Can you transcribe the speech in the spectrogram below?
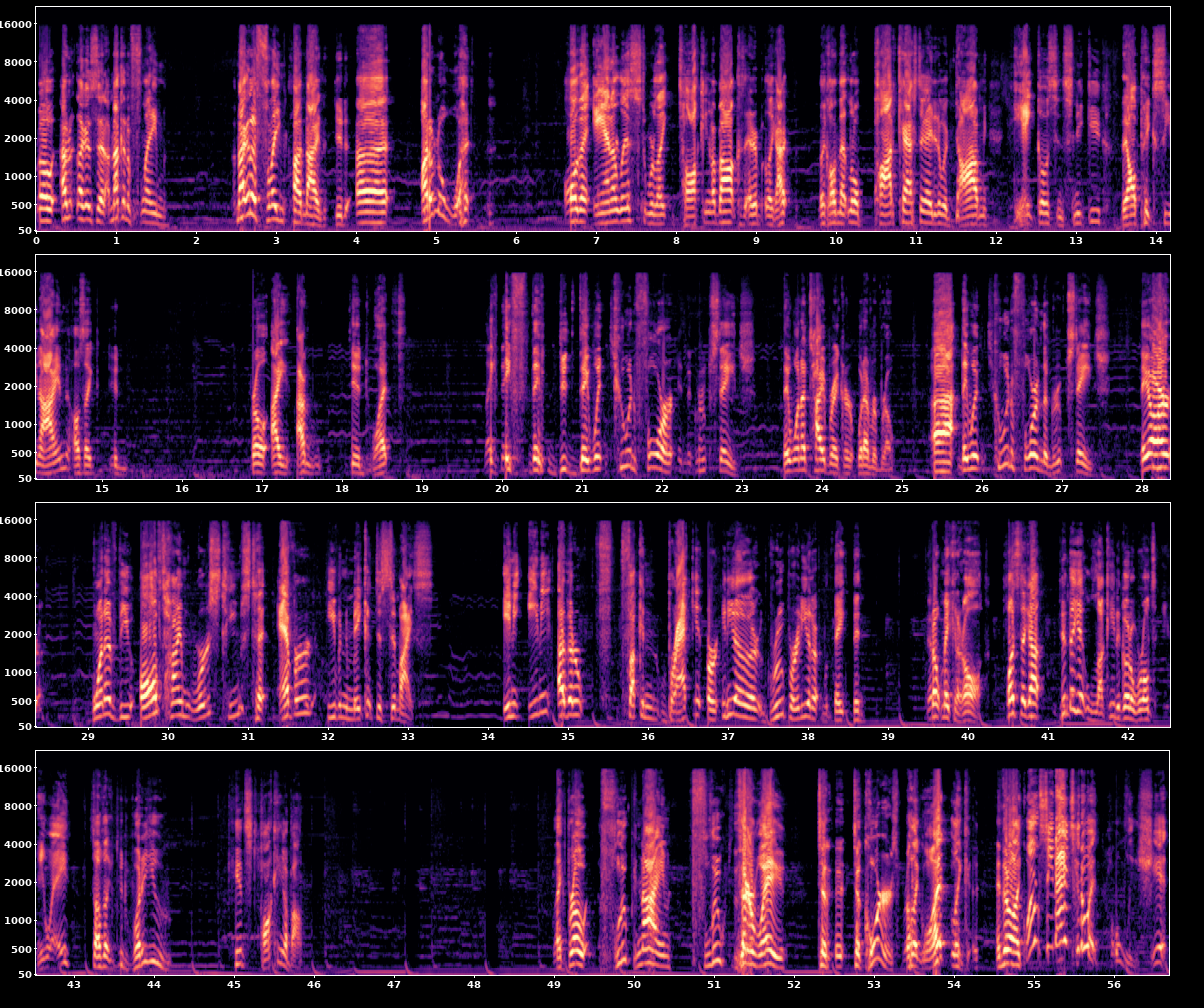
bro. I'm, like I said, I'm not gonna flame. I'm not gonna flame Cloud Nine, dude. Uh, I don't know what all the analysts were like talking about because like I like on that little podcast thing I did with Dom, Jankos, and Sneaky. They all picked C9. I was like, dude, bro, I I'm did what? Like they they did they went two and four in the group stage. They won a tiebreaker, whatever, bro. Uh, they went two and four in the group stage. They are one of the all-time worst teams to ever even make it to semis. Any any other fucking bracket or any other group or any other they they, they don't make it at all. Plus they got didn't they get lucky to go to Worlds anyway? So I was like, dude, what are you kids talking about? Like, bro, Fluke Nine fluked their way to to quarters. We're like, what? Like, and they're like, well, C9's gonna win. Holy shit!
